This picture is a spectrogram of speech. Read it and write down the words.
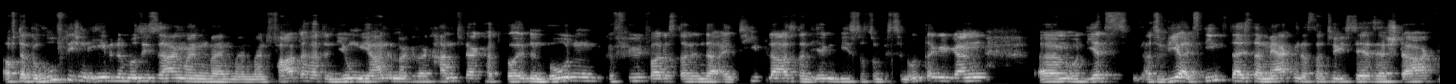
Auf der beruflichen Ebene muss ich sagen, mein, mein, mein, mein Vater hat in jungen Jahren immer gesagt, Handwerk hat goldenen Boden. Gefühlt war das dann in der IT-Blase, dann irgendwie ist das so ein bisschen untergegangen. Ähm, und jetzt, also wir als Dienstleister merken das natürlich sehr, sehr stark.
